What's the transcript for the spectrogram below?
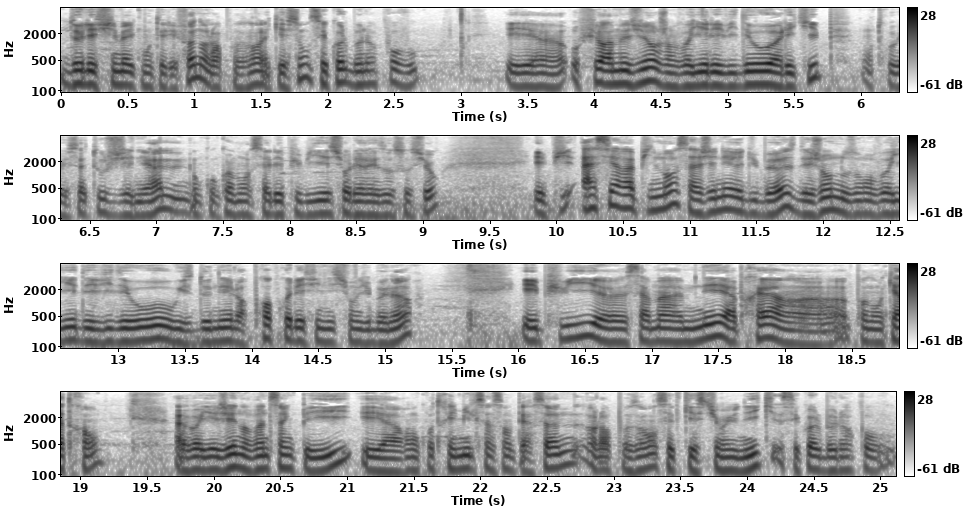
De les filmer avec mon téléphone en leur posant la question, c'est quoi le bonheur pour vous? Et euh, au fur et à mesure, j'envoyais les vidéos à l'équipe. On trouvait ça tous génial. Donc on commençait à les publier sur les réseaux sociaux. Et puis assez rapidement, ça a généré du buzz. Des gens nous ont envoyé des vidéos où ils se donnaient leur propre définition du bonheur. Et puis euh, ça m'a amené après, pendant 4 ans, à voyager dans 25 pays et à rencontrer 1500 personnes en leur posant cette question unique, c'est quoi le bonheur pour vous?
